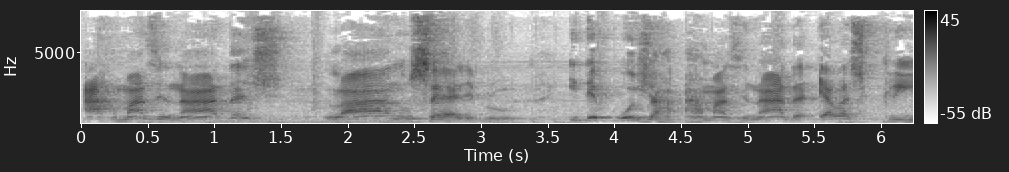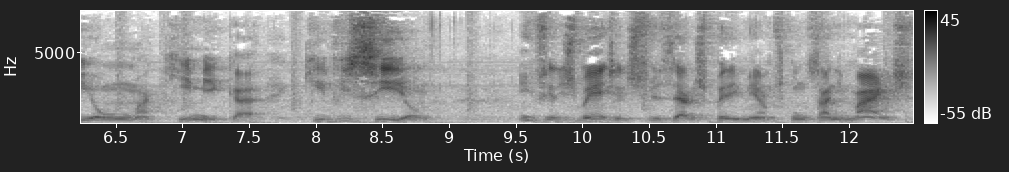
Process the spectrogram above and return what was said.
armazenadas lá no cérebro. E depois de armazenada, elas criam uma química que viciam. Infelizmente, eles fizeram experimentos com os animais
